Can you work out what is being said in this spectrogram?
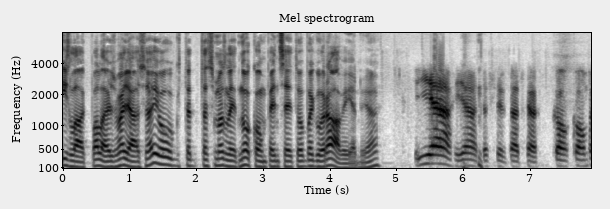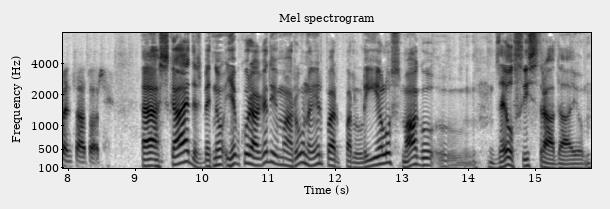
izlāk palaiž vaļā sajūgu, tad tas mazliet nokompensē to beigo rāvienu. Ja? Jā, jā, tas ir tāds kā ko kompensators. Uh, skaidrs, bet nu, jebkurā gadījumā runa ir par, par lielu, smagu uh, dzelzceļa izstrādājumu.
